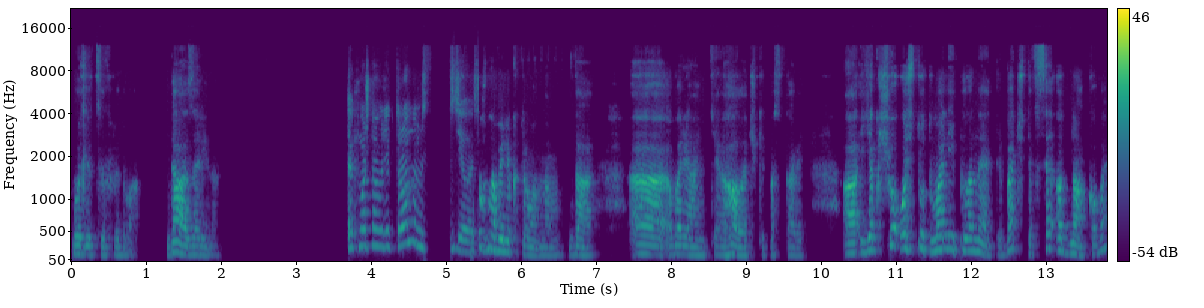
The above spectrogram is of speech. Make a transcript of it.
возле цифри 2. Да, Заріна. Так можно в электронном сделать? Можна в електронному, да, е, варіанті галочки поставити. А якщо ось тут малі планети, бачите, все однакове,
